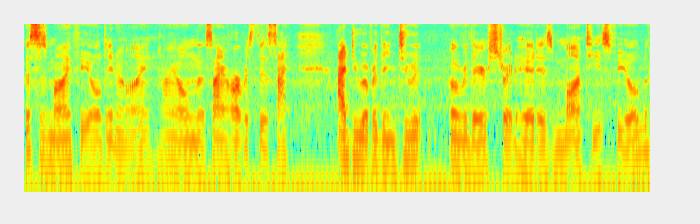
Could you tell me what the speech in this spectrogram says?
This is my field, you know, I, I own this, I harvest this, I, I do everything to it. Over there, straight ahead, is Monty's field,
